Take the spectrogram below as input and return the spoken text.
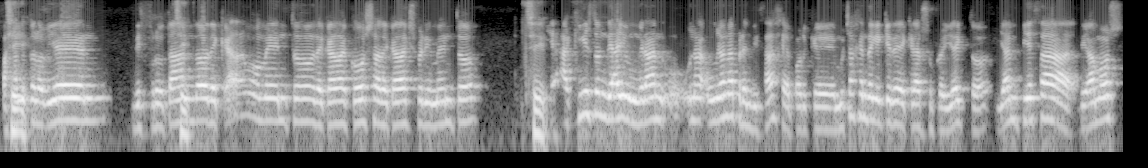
pasándotelo bien, disfrutando de cada momento, de cada cosa, de cada experimento. Sí. Y aquí es donde hay un gran, una- un gran aprendizaje, porque mucha gente que quiere crear su proyecto ya empieza, digamos,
